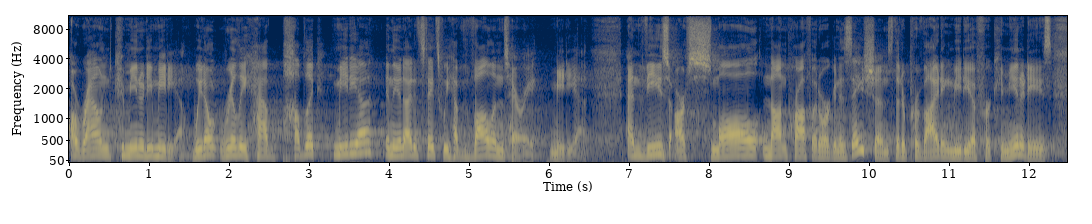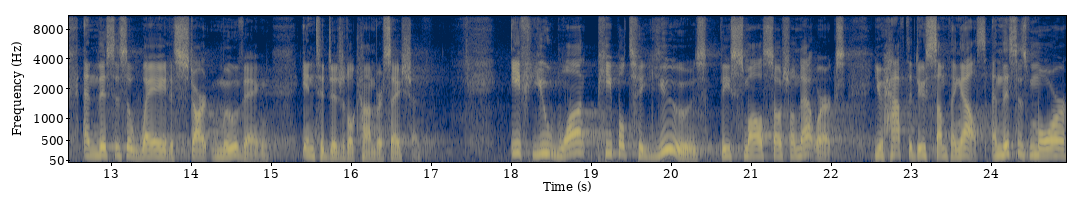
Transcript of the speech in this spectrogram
around community media. We don't really have public media in the United States, we have voluntary media. And these are small nonprofit organizations that are providing media for communities. And this is a way to start moving into digital conversation if you want people to use these small social networks, you have to do something else. And this is more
